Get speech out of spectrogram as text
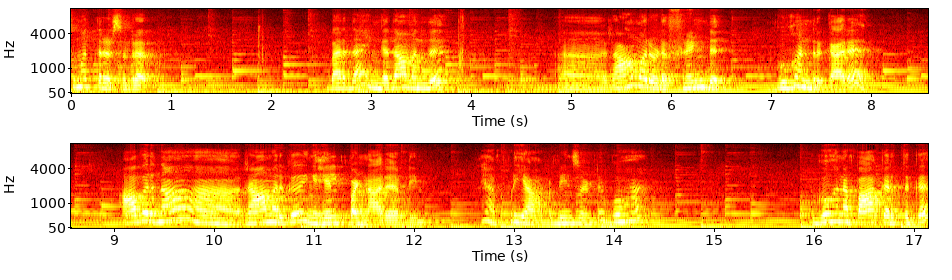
சுமத்திரர் சொல்கிறார் பரதா இங்கே தான் வந்து ராமரோட ஃப்ரெண்டு குஹன் இருக்காரு. அவர் தான் ராமருக்கு இங்கே ஹெல்ப் பண்ணார் அப்படின்னு. அப்படியா? அப்படின்னு சொல்லிட்டு குஹன் குஹனை பார்க்கறதுக்கு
